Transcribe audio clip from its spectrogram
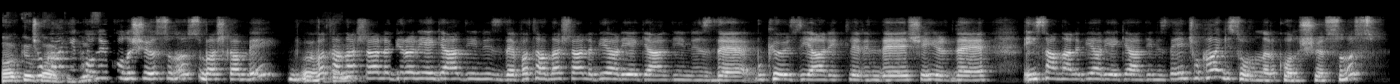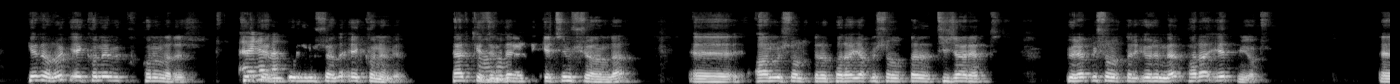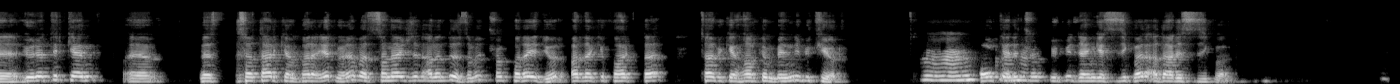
Halkın Çok hangi konuyu konuşuyorsunuz Başkan Bey? Vatandaşlarla bir araya geldiğinizde, vatandaşlarla bir araya geldiğinizde, bu köy ziyaretlerinde, şehirde, insanlarla bir araya geldiğinizde en çok hangi sorunları konuşuyorsunuz? genel olarak ekonomik konuları. Türkiye'nin gündemi şu anda ekonomi. Herkesin hı. derdi geçim şu anda. Ee, almış oldukları para, yapmış oldukları ticaret, üretmiş oldukları ürünler para etmiyor. Ee, üretirken e, ve satarken para etmiyor ama sanayiciden alındığı zaman çok para ediyor. Aradaki fark da tabii ki halkın belini büküyor. Hı hı. Ortada Hı çok büyük bir dengesizlik var, adaletsizlik var.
